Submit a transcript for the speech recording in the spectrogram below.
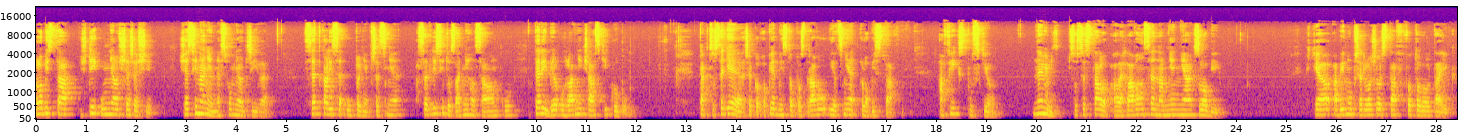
Lobista vždy uměl vše řešit, že si na něj nespomněl dříve. Setkali se úplně přesně sedli si do zadního salonku, který byl u hlavní části klubu. Tak co se děje, řekl opět místo pozdravu věcně lobista. A Fix spustil. Nevím, co se stalo, ale hlavou se na mě nějak zlobí. Chtěl, abych mu předložil stav fotovoltaik.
